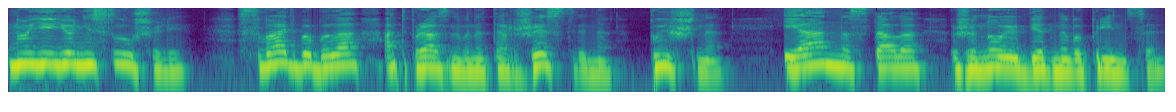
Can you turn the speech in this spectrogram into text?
Но ее не слушали. Свадьба была отпразднована торжественно, пышно, и Анна стала женою бедного принца.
